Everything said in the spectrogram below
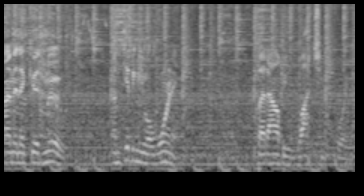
I'm in a good mood. I'm giving you a warning. But I'll be watching for you.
